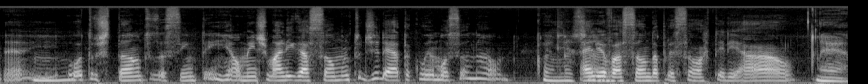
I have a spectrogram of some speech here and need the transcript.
né? Uhum. E outros tantos, assim, tem realmente uma ligação muito direta com o emocional. né? A elevação da pressão arterial. É.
